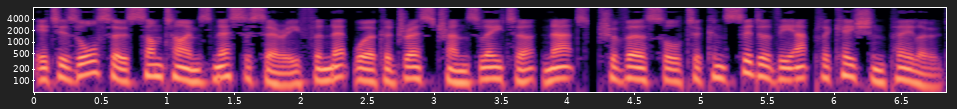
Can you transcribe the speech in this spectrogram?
It is also sometimes necessary for Network Address Translator traversal to consider the application payload.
